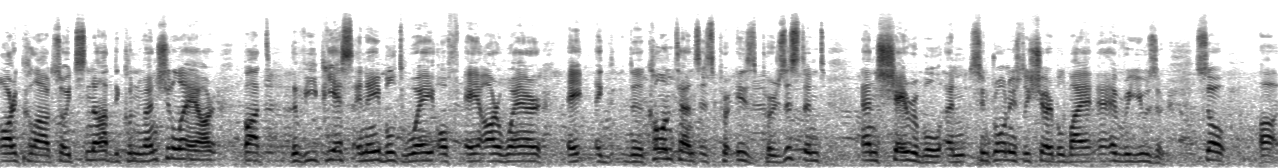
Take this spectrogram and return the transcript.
AR cloud. So it's not the conventional AR, but the VPS enabled way of AR where a, a, the content is, per, is persistent and shareable and synchronously shareable by every user. So uh,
